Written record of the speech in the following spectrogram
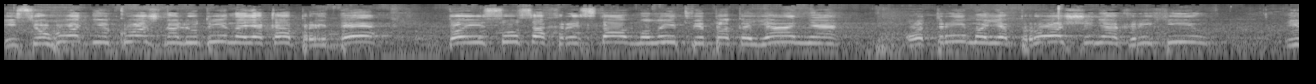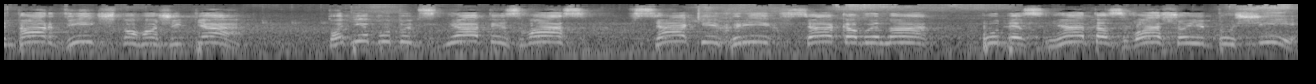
І сьогодні кожна людина, яка прийде до Ісуса Христа в молитві покаяння, отримає прощення гріхів і дар вічного життя. Тоді будуть зняти з вас всякий гріх, всяка вина буде знята з вашої душі.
